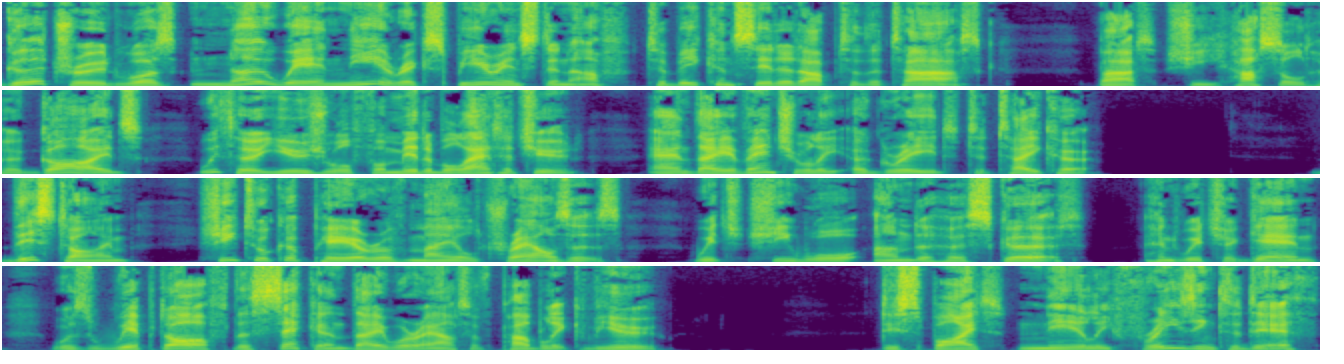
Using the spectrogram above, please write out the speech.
Gertrude was nowhere near experienced enough to be considered up to the task, but she hustled her guides with her usual formidable attitude, and they eventually agreed to take her. This time, she took a pair of male trousers, which she wore under her skirt, and which again was whipped off the second they were out of public view. Despite nearly freezing to death,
